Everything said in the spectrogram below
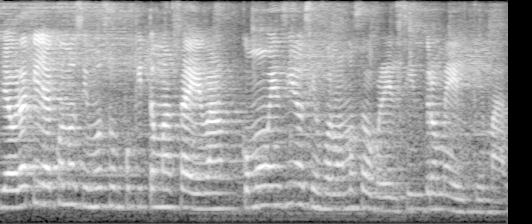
Y ahora que ya conocimos un poquito más a Eva, ¿cómo ven si nos informamos sobre el síndrome del quemado?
